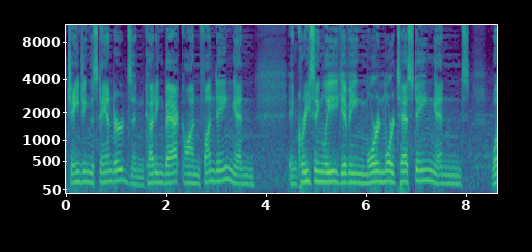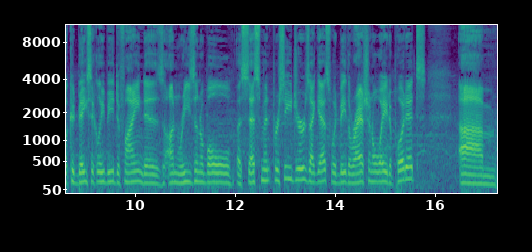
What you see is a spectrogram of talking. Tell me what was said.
changing the standards and cutting back on funding and increasingly giving more and more testing and what could basically be defined as unreasonable assessment procedures, I guess would be the rational way to put it. Um,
